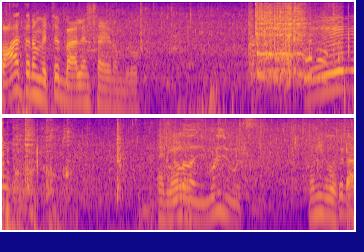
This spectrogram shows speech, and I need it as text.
பாத்திரம் வச்சா பேலன்ஸ் ஆயிரும் ப்ரோ முடிஞ்சு போச்சு. கொஞ்சம் வச்சா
